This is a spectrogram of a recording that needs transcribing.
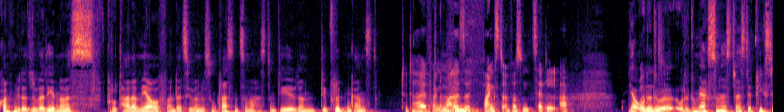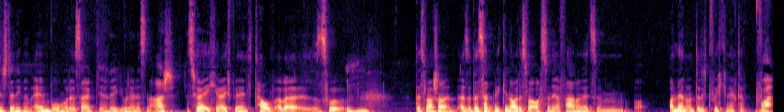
konnten wir darüber reden. Aber es ist brutaler Mehraufwand, als wenn du so ein Klassenzimmer hast und die dann die pflücken kannst. Total. Normalerweise fangst du einfach so einen Zettel ab ja, oder du, oder du merkst zumindest, weißt, der piekst den ständig mit dem Ellenbogen oder sagt, ja, der Julian ist ein Arsch. Das höre ich ja, ich bin ja nicht taub, aber so, mhm. das war schon, also das hat mich, genau, das war auch so eine Erfahrung jetzt im Online-Unterricht, wo ich gemerkt habe, boah,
